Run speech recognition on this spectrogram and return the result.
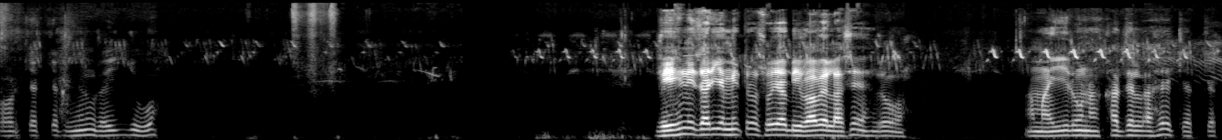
ફળ ક્યાંક ક્યાંક વીણું રહી ગયું હો. વેહની ધારીએ મિત્રો સોયાબી વાવેલા છે જો આમાં ઈરુના ખાધેલા છે, ક્યાંક ક્યાંક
